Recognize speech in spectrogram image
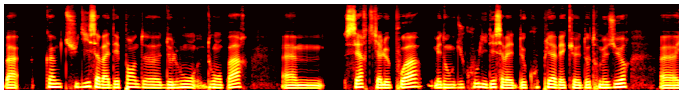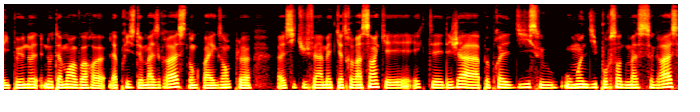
bah, comme tu dis, ça va dépendre de, de d'où on part. Euh, certes, il y a le poids, mais donc du coup, l'idée, ça va être de coupler avec euh, d'autres mesures. Euh, il peut no- notamment avoir euh, la prise de masse grasse. Donc, par exemple, euh, si tu fais 1m85 et, que tu es déjà à, peu près 10 ou, moins de 10% de masse grasse,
